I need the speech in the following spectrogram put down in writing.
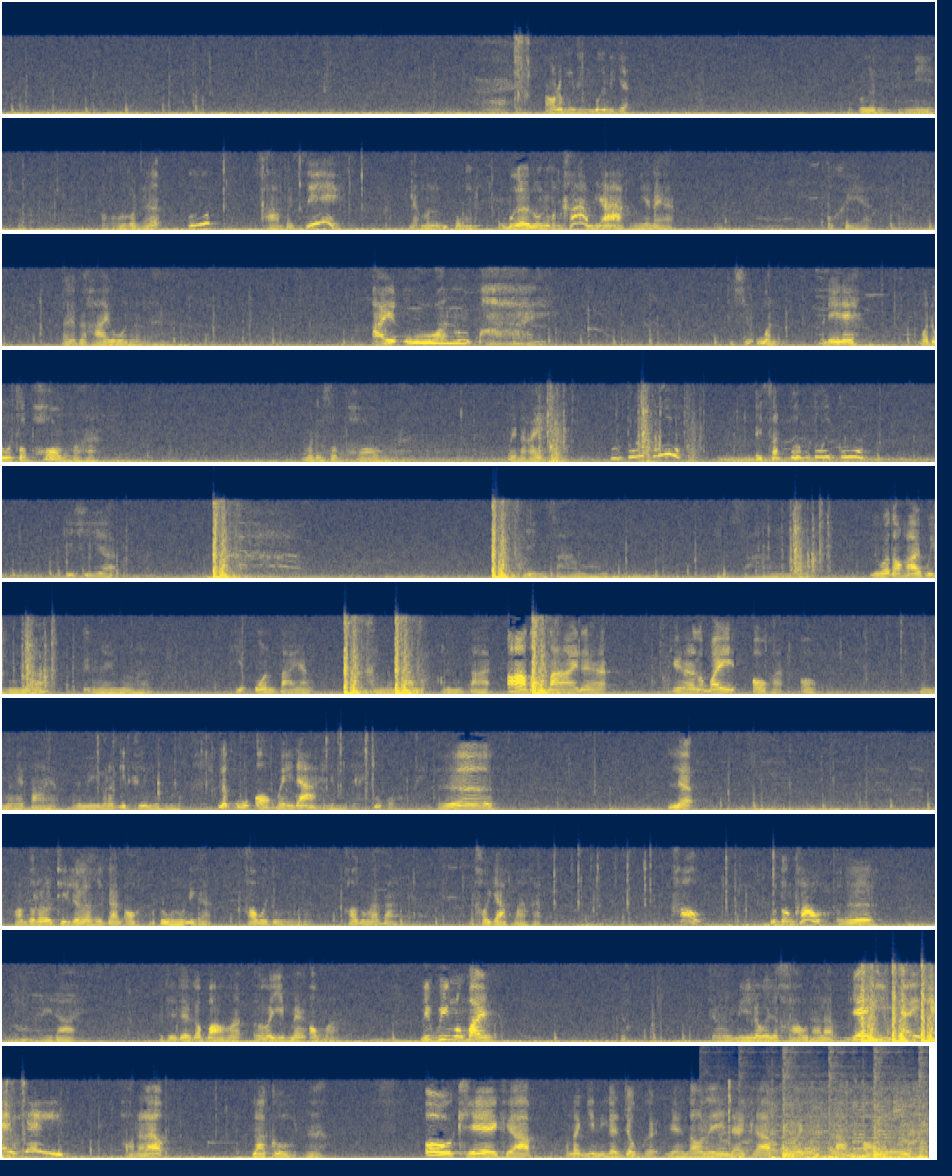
เอาแล้วมึงทิ้งปืนอีกแกปืนทิ้งนี่เอาไว้ก่อนเถอะปึ๊บข้ามไปสิเนี่ยมันผมเบื่อตรงนี้มันข้ามยากอย่างเงี้ยนะฮะโอเคฮะ เราจะไปฆ่าไอ้อ้วนกันนะไอ้อ้วนมึงตายไอ้เชี่ยอ้วนมาดีดิมาดูศพพ่องเหรอฮะมาดูศพพ่องไปไหนมึงตัวกูไอ้สัตว์เปิดประตัวกูไอ้เหี้ยยิงซ้ำยิงซ้ำหรือว่าต้องฆ่าไอ้ผู้หญิงหรือว่าเป็นไงบ้าง ฮะที่อ้วนตายยังยิงน้ำมันเอาเลยมึงตายอ้าต้องตายด้วยฮะจากนั้นต้องไปออกฮะออกมันไม่ให้ตายอะมันมีภารกิจขึ้นอยู่แล้วกูออกไม่ได้เนี่ยมึงกูออกไหมเออ แล้วความตลกที่เหลือก็คือการออกประตูนู้นอีกครับเข้าประตูนู้นเข้าตรงหน้าต่างเขายากมากครับเข้ากูต้องเข้า เออไม่ได้จะเจอกระเป๋าฮะเออหยิบแม่งออกมา รีบวิ่งลงไปจากนี้เราก็จะเข้าได้แล้วเย้เย้เย้เย้เข้าได้แล้วลาโกดนนะ โอเคครับภารกิจนี้ก็จบเพียงเท่านี้นะครับไว้ติดตามต่อ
